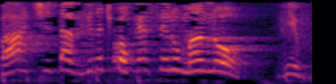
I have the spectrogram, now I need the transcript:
parte da vida de qualquer ser humano vivo.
